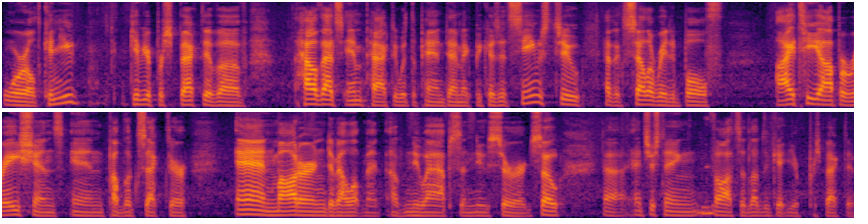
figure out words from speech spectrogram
world. Can you give your perspective of how that's impacted with the pandemic? Because it seems to have accelerated both IT operations in public sector and modern development of new apps and new surge. So uh, interesting thoughts. I'd love to get your perspective.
